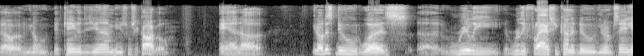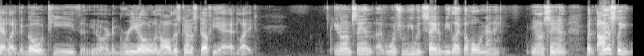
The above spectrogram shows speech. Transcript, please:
uh, you know, that came to the gym. He was from Chicago, and uh, you know, this dude was uh, really, really flashy kind of dude. You know what I'm saying? He had like the gold teeth and, you know, the grill and all this kind of stuff. He had like, you know what I'm saying? Uh, which you would say to be like the whole nine. You know what I'm saying? But honestly,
